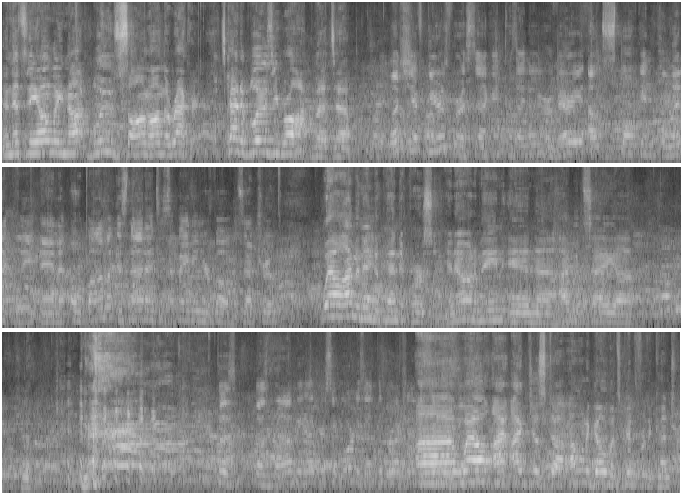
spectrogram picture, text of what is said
And it's the only not blues song on the record. It's kind of bluesy rock, but uh, Let's shift gears for a second because I know you're very outspoken politically, and Obama is not anticipating your vote. Is that true? well, I'm an independent person, you know what I mean? And uh, I would say, uh, Does Does Romney have your support? Is that the direction? Uh, well, I, I just uh, I want to go what's good for the country,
